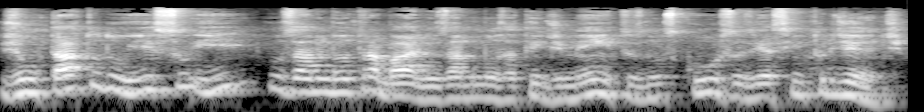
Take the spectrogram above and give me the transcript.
juntar tudo isso e usar no meu trabalho, usar nos meus atendimentos, nos cursos e assim por diante.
